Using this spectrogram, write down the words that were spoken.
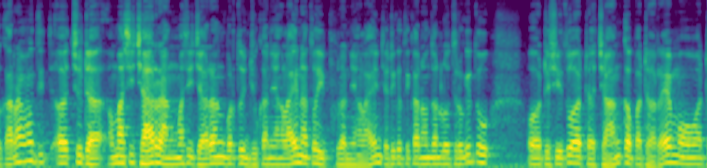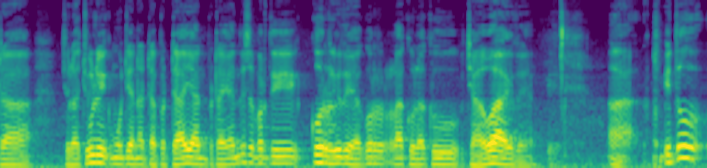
Eh, karena memang eh, sudah eh, masih jarang, masih jarang pertunjukan yang lain atau hiburan yang lain. Jadi ketika nonton ludruk itu oh, di situ ada jangkep, ada remo, ada jula juli, kemudian ada bedayan. Bedayan itu seperti kur gitu ya, kur lagu-lagu Jawa gitu ya. Ah, itu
